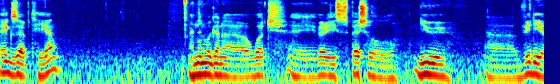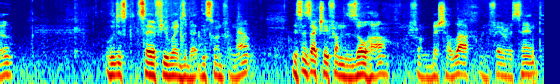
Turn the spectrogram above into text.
excerpt here, and then we're going to watch a very special new uh, video. We'll just say a few words about this one for now. This is actually from the Zohar, from Beshalach, when Pharaoh sent.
